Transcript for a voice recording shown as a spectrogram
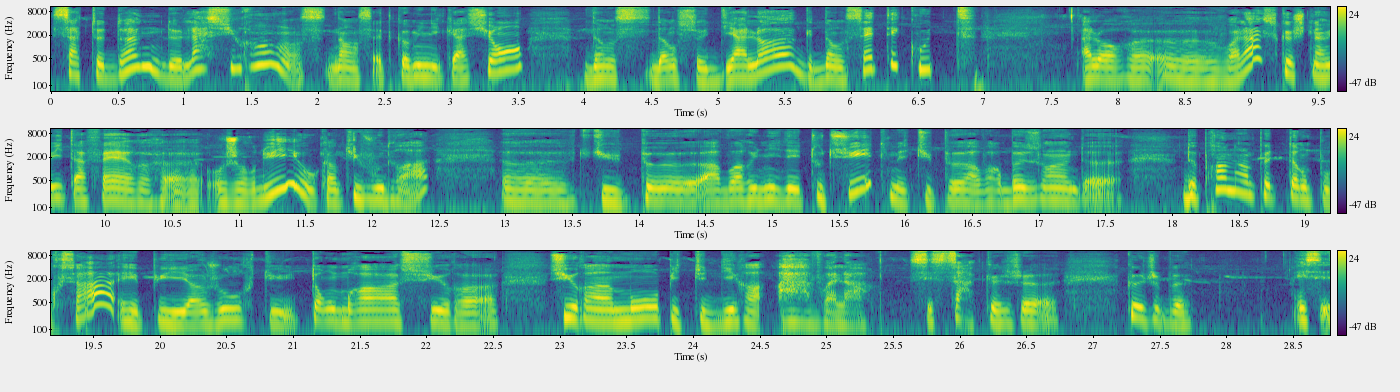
ça te donne de l'assurance dans cette communication, dans, dans, ce dialogue, dans cette écoute. Alors euh, euh voilà ce que je t'invite à faire euh, aujourd'hui ou quand tu voudras. Euh, tu peux avoir une idée tout de suite, mais tu peux avoir besoin de, de prendre un peu de temps pour ça. Et puis un jour, tu tomberas sur, euh, sur un mot, puis tu te diras, ah voilà, c'est ça que je, que je veux. Et c'est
